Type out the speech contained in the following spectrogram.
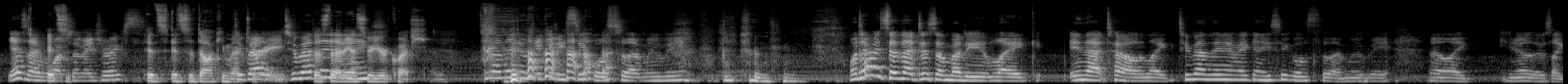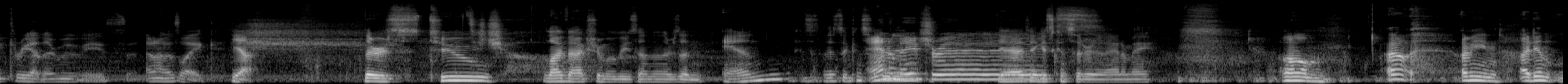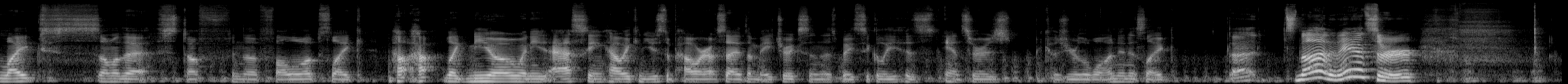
Yes, I've It's- watched The Matrix. It's it's a documentary. too bad Does that answer make- your question? Too bad they didn't make any sequels to that movie. One time I said that to somebody, like, in that tone, like, too bad they didn't make any sequels to that movie. And they're like, you know, there's like three other movies. And I was like, Yeah. There's two live action movies, and then there's an an. Is, is it considered? an- Animatrix. Yeah, I think it's considered an anime. Um, I don't. I mean, I didn't like some of the stuff in the follow-ups, like how, how like Neo, and he's asking how he can use the power outside of the Matrix, and this basically his answer is because you're the one, and it's like that's not an answer.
